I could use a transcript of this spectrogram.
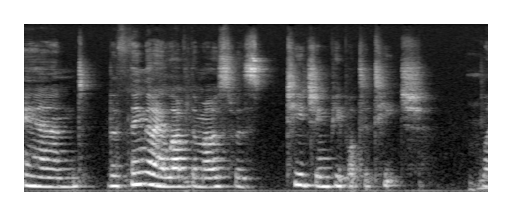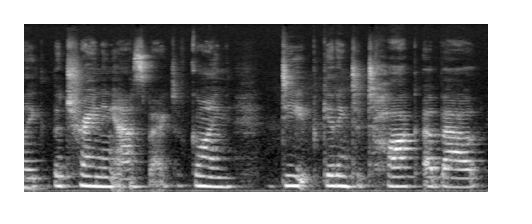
And the thing that I loved the most was teaching people to teach. Mm-hmm. Like the training aspect of going deep, getting to talk about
